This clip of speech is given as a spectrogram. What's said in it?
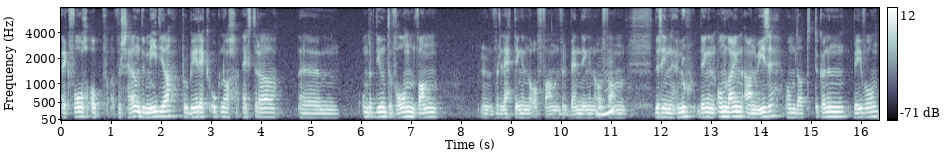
ik volg op verschillende media, probeer ik ook nog extra ehm, onderdelen te volgen van verlichtingen of van verbindingen. Of van, er zijn genoeg dingen online aanwezig om dat te kunnen bijvolgen.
